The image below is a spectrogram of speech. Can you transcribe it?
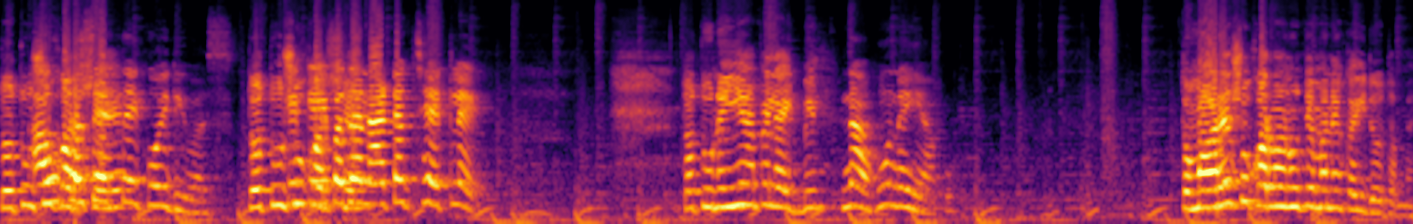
તો તું શું આવું થશે જ કરશે નહીં કોઈ દિવસ. તો તું શું કે એ બધા કરશે નાટક છે એટલે. તો તું નહીં આપે લાઈટ બિલ ના હું નહીં આપું. તો મારે શું કરવાનું તે મને કહી દો તમે.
